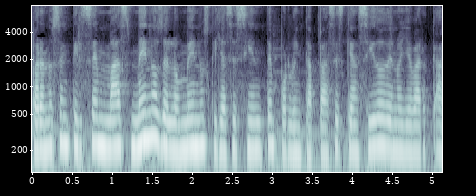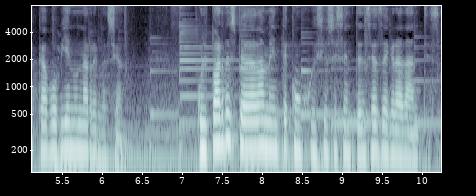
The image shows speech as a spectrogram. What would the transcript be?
Para no sentirse más menos de lo menos que ya se sienten por lo incapaces que han sido de no llevar a cabo bien una relación. Culpar despiadadamente con juicios y sentencias degradantes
